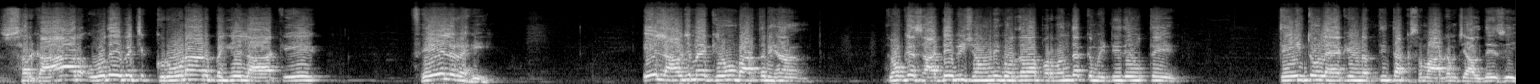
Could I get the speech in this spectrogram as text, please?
ਸਰਕਾਰ ਉਹਦੇ ਵਿੱਚ ਕਰੋੜਾਂ ਰੁਪਏ ਲਾ ਕੇ ਫੇਲ ਰਹੀ। ਇਹ ਲਫ਼ਜ਼ ਮੈਂ ਕਿਉਂ ਵਰਤ ਰਿਹਾ? ਕਿਉਂਕਿ ਸਾਡੇ ਵੀ ਸ਼੍ਰੋਮਣੀ ਗੁਰਦੁਆਰਾ ਪ੍ਰਬੰਧਕ ਕਮੇਟੀ ਦੇ ਉੱਤੇ 23 ਤੋਂ ਲੈ ਕੇ 29 ਤੱਕ ਸਮਾਗਮ ਚੱਲਦੇ ਸੀ।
